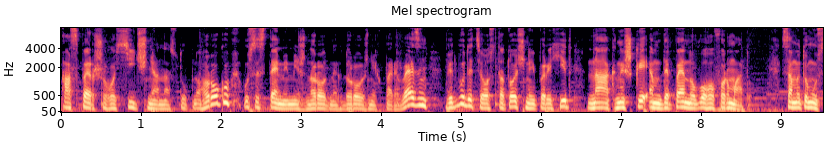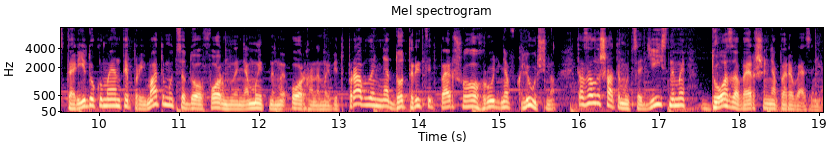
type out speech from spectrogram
А з 1 січня наступного року у системі міжнародних дорожніх перевезень відбудеться остаточний перехід на книжки МДП нового формату. Саме тому старі документи прийматимуться до оформлення митними органами відправлення до 31 грудня включно та залишатимуться дійсними до завершення перевезення.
